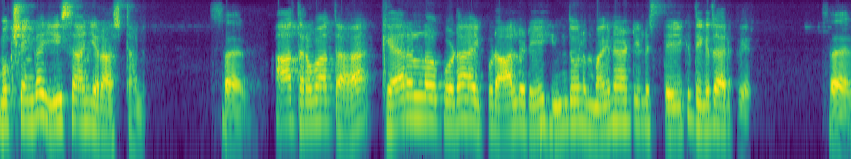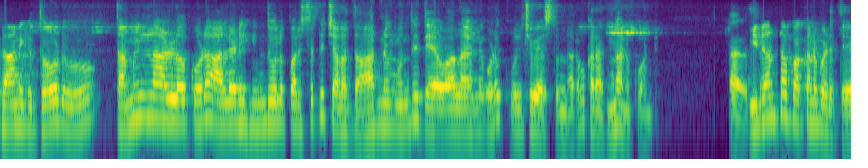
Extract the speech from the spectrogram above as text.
ముఖ్యంగా ఈశాన్య రాష్ట్రాలు. సార్. ఆ తర్వాత కేరళలో కూడా ఇప్పుడు ఆల్రెడీ హిందువులు మైనారిటీల స్థాయికి దిగజారిపోయారు. దానికి తోడు తమిళనాడులో కూడా ఆల్రెడీ హిందువుల పరిస్థితి చాలా దారుణంగా ఉంది. దేవాలయాలు కూడా కూల్చివేస్తున్నారు. ఒక రకంగా అనుకోండి. ఇదంతా పక్కన పెడితే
